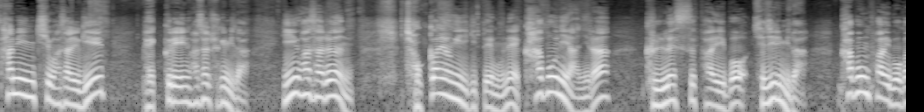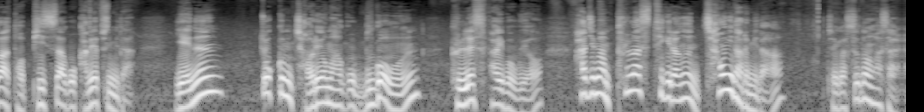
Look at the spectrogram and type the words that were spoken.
3인치 화살깃 100그레인 화살촉입니다. 이 화살은 저가형이기 때문에 카본이 아니라 글래스 파이버 재질입니다. 카본 파이버가 더 비싸고 가볍습니다. 얘는 조금 저렴하고 무거운 글래스 파이버고요. 하지만 플라스틱이랑은 차원이 다릅니다. 제가 쓰던 화살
